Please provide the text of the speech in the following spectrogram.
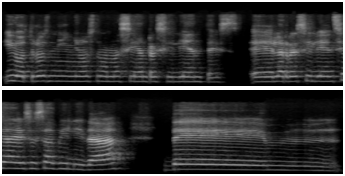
y otros niños no nacían resilientes. Eh, la resiliencia es esa habilidad de...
